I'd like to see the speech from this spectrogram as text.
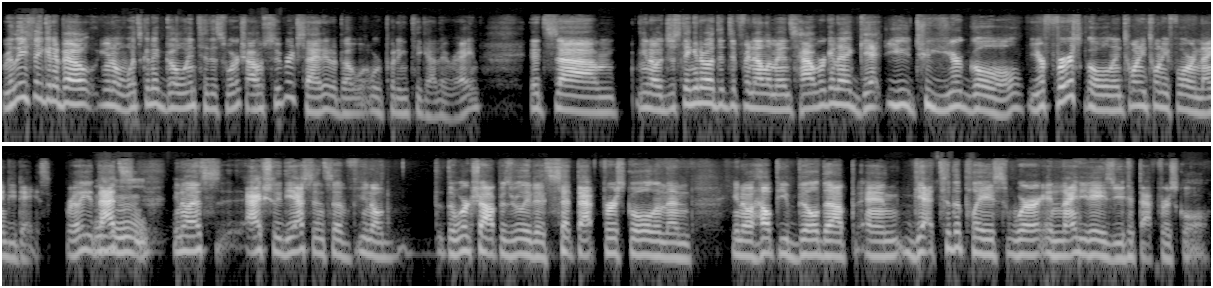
really thinking about, you know, what's going to go into this workshop. I'm super excited about what we're putting together, right? It's um you know just thinking about the different elements how we're gonna get you to your goal your first goal in 2024 in 90 days really that's mm-hmm. you know that's actually the essence of you know the workshop is really to set that first goal and then you know help you build up and get to the place where in 90 days you hit that first goal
